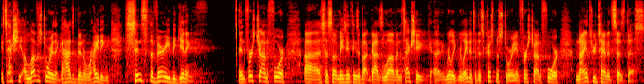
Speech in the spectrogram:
It's actually a love story that God's been writing since the very beginning. And 1 John 4 uh, says some amazing things about God's love, and it's actually uh, really related to this Christmas story. In 1 John 4, 9 through 10, it says this.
